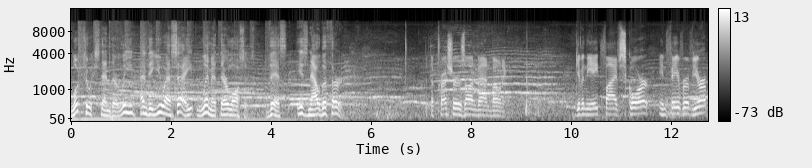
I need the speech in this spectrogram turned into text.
look to extend their lead and the USA limit their losses. This is now the third. But the pressure is on Van Boening. Given the 8-5 score in favor of Europe,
